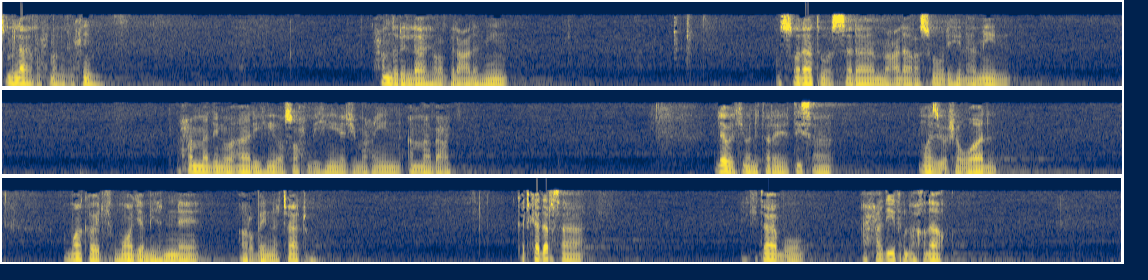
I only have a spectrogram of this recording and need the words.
بسم الله الرحمن الرحيم. الحمد لله رب العالمين. والصلاة والسلام على رسوله الأمين. محمد وآله وصحبه أجمعين. أما بعد. ni tarehe tisa mwezi wa shawal mwaka wa elfu moja mia nne arobaini na tatu. Katika darsa kitabu أحاديث الأخلاق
